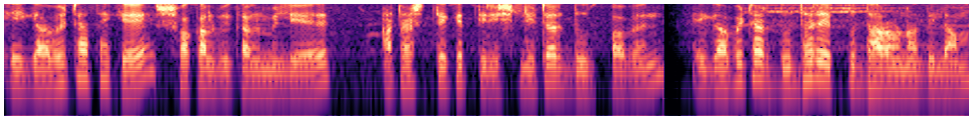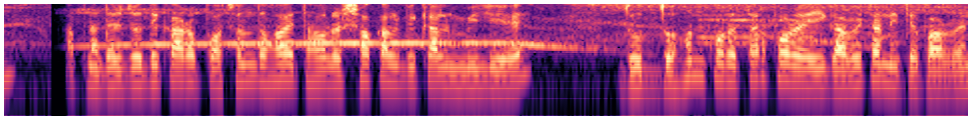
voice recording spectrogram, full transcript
এই গাভীটা থেকে সকাল বিকাল মিলিয়ে আঠাশ থেকে তিরিশ লিটার দুধ পাবেন। এই গাভীটার দুধের একটু ধারণা দিলাম। আপনাদের যদি কারও পছন্দ হয়, তাহলে সকাল বিকাল মিলিয়ে দুধ দহন করে তারপরে এই গাভীটা নিতে পারবেন।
